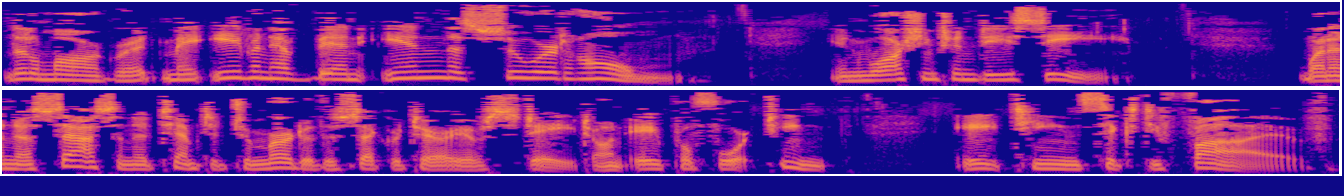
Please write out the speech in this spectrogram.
little Margaret, may even have been in the Seward home in Washington, D.C. when an assassin attempted to murder the Secretary of State on April 14th, 1865.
